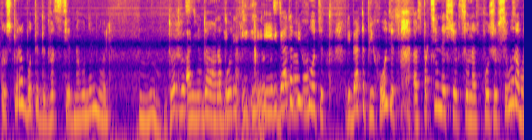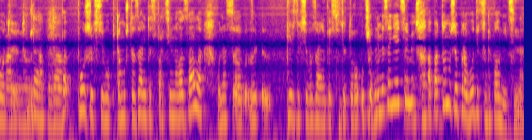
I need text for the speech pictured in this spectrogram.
Кружки работают до 21.00. До 20. Они, да, работают. и- И, и до ребята 21. приходят. Ребята приходят. А спортивная секция у нас позже всего работает. наверное, уже Да, да. по- позже всего, потому что занятость спортивного зала у нас э, э, прежде всего занятость идет учебными занятиями, а потом уже проводится дополнительно.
